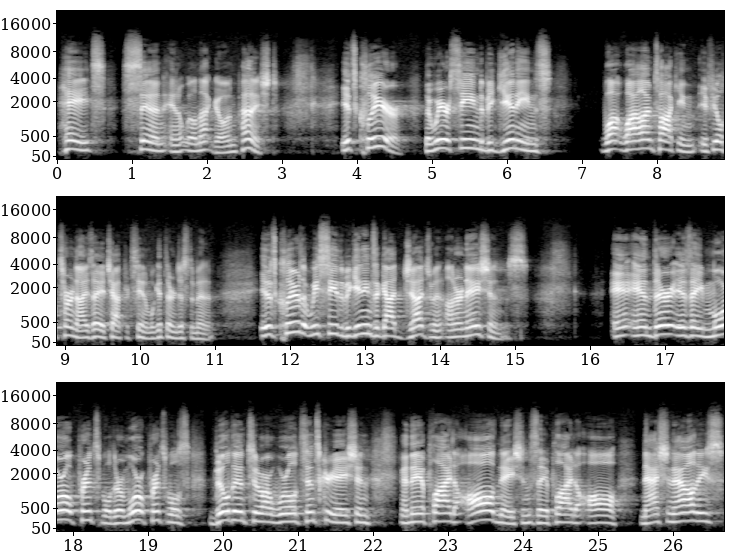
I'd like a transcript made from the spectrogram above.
hates sin and it will not go unpunished. It's clear that we are seeing the beginnings while I'm talking, if you'll turn to Isaiah chapter 10, we'll get there in just a minute. It is clear that we see the beginnings of God's judgment on our nations. And, there is a moral principle. There are moral principles built into our world since creation, and they apply to all nations, they apply to all nationalities.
